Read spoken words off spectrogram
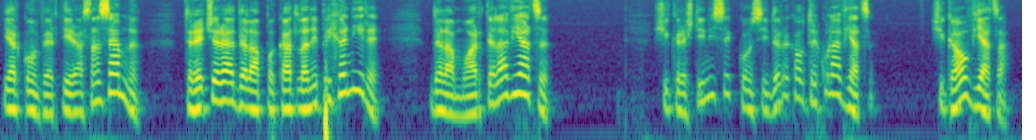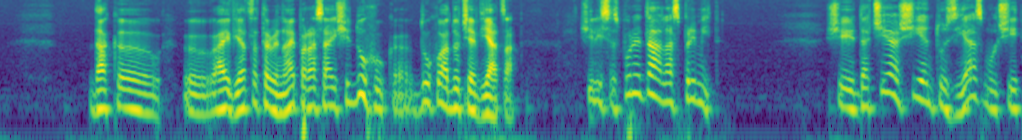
Iar convertirea asta înseamnă trecerea de la păcat la neprihănire, de la moarte la viață. Și creștinii se consideră că au trecut la viață și că au viața. Dacă uh, ai viața, trebuie neapărat să ai și Duhul, că Duhul aduce viața. Și li se spune, da, l-ați primit. Și de aceea și entuziasmul și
